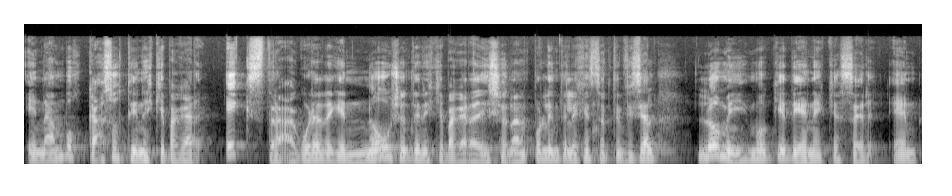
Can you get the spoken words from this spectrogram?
En ambos casos tienes que pagar extra. Acuérdate que en Notion tienes que pagar adicional por la inteligencia artificial, lo mismo que tienes que hacer en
